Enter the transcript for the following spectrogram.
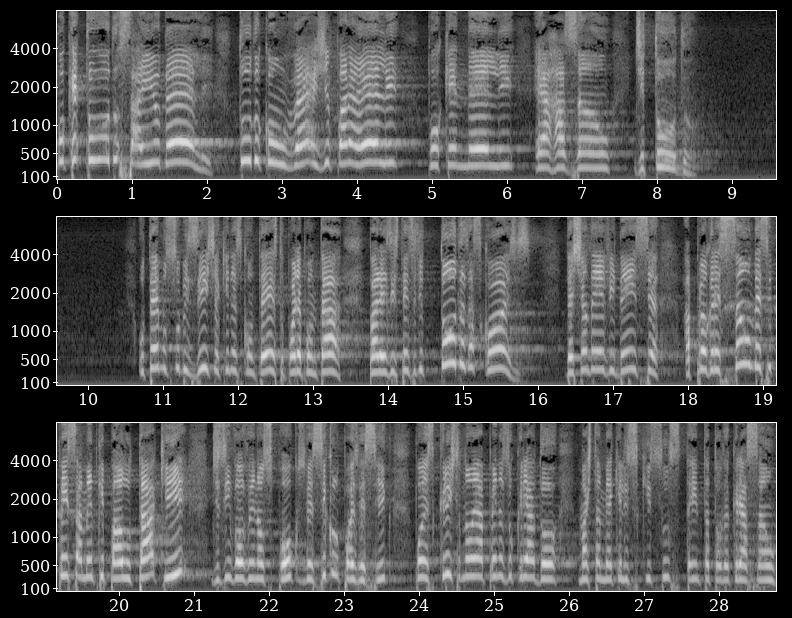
porque tudo saiu dele, tudo converge para ele porque nele é a razão de tudo. O termo subsiste aqui nesse contexto pode apontar para a existência de todas as coisas, deixando em evidência a progressão desse pensamento que Paulo está aqui desenvolvendo aos poucos, versículo após versículo, pois Cristo não é apenas o Criador, mas também aquele que sustenta toda a criação.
